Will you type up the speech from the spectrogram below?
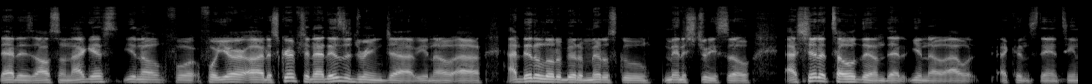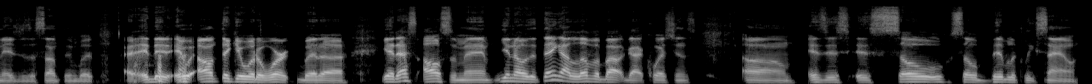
That is awesome. I guess you know for for your uh, description, that is a dream job. You know, uh, I did a little bit of middle school ministry, so I should have told them that you know I would I couldn't stand teenagers or something, but uh, it did. It, I don't think it would have worked. But uh, yeah, that's awesome, man. You know, the thing I love about Got Questions um is this is so so biblically sound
